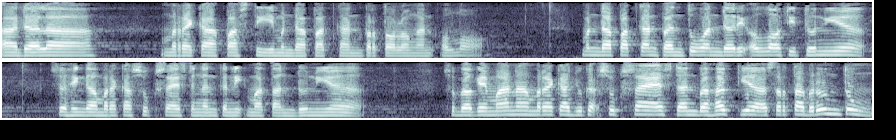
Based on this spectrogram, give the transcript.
adalah mereka pasti mendapatkan pertolongan Allah, mendapatkan bantuan dari Allah di dunia sehingga mereka sukses dengan kenikmatan dunia. Sebagaimana mereka juga sukses dan bahagia serta beruntung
